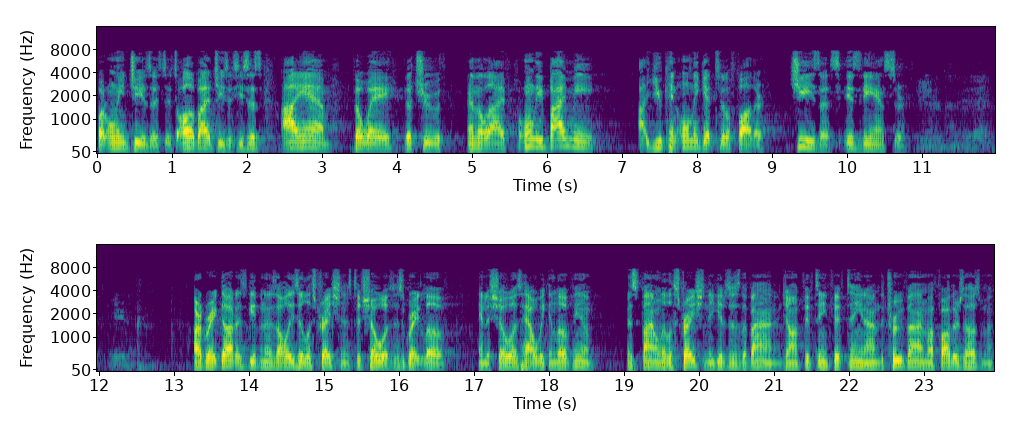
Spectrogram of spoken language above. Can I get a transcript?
but only Jesus. It's all about Jesus. He says, I am the way, the truth, and the life. Only by me uh, you can only get to the Father. Jesus is the answer. Our great God has given us all these illustrations to show us His great love and to show us how we can love Him. This final illustration, He gives us the vine in John 15 15. I am the true vine, my Father is the husband.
